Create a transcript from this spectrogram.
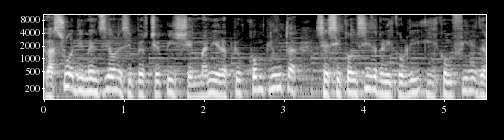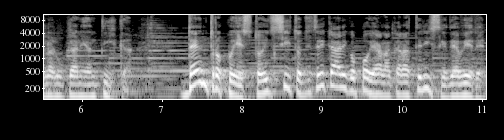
la sua dimensione si percepisce in maniera più compiuta se si considerano i confini della Lucania antica. Dentro questo il sito di Tricarico poi ha la caratteristica di avere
